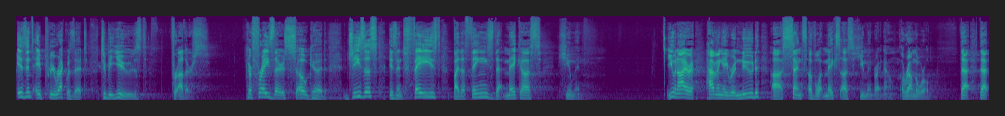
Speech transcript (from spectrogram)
isn't a prerequisite to be used for others. Her phrase there is so good. Jesus isn't fazed by the things that make us human. You and I are having a renewed uh, sense of what makes us human right now around the world. That, that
